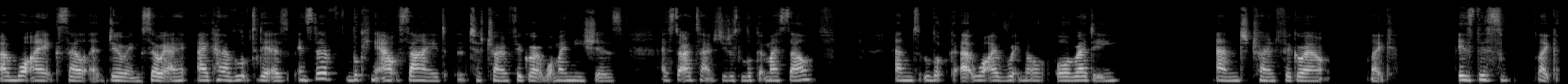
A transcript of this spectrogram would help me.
and what I excel at doing. So I, I kind of looked at it as instead of looking outside to try and figure out what my niche is, I started to actually just look at myself and look at what I've written already and try and figure out like, is this like,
